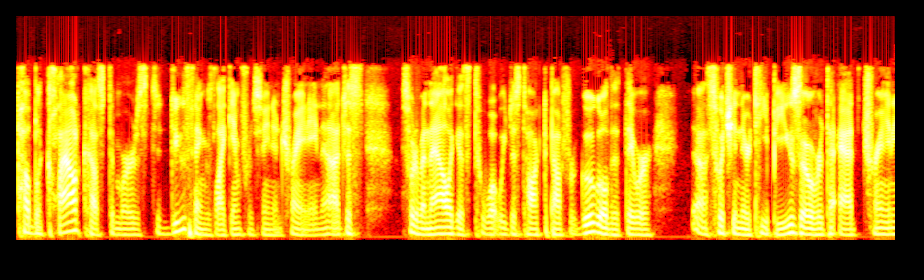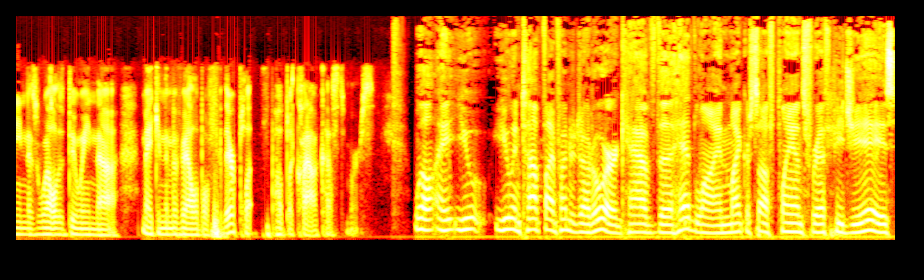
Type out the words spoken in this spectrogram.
public cloud customers to do things like inferencing and training. Uh, just sort of analogous to what we just talked about for Google, that they were uh, switching their TPUs over to add training as well as doing uh, making them available for their pl- public cloud customers. Well, you you in top500.org have the headline Microsoft plans for FPGAs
